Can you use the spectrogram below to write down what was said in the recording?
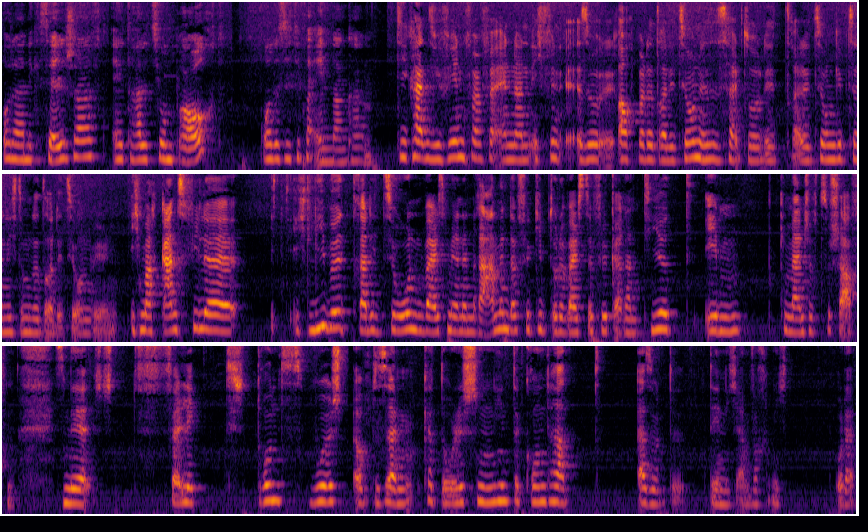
oder eine Gesellschaft eine Tradition braucht oder sich die verändern kann? Die kann sich auf jeden Fall verändern. Ich finde, also auch bei der Tradition ist es halt so, die Tradition gibt es ja nicht um der Tradition willen. Ich mache ganz viele, ich, ich liebe Tradition, weil es mir einen Rahmen dafür gibt oder weil es dafür garantiert, eben Gemeinschaft zu schaffen. Es ist mir völlig strunzwurscht, ob das einen katholischen Hintergrund hat, also den ich einfach nicht oder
